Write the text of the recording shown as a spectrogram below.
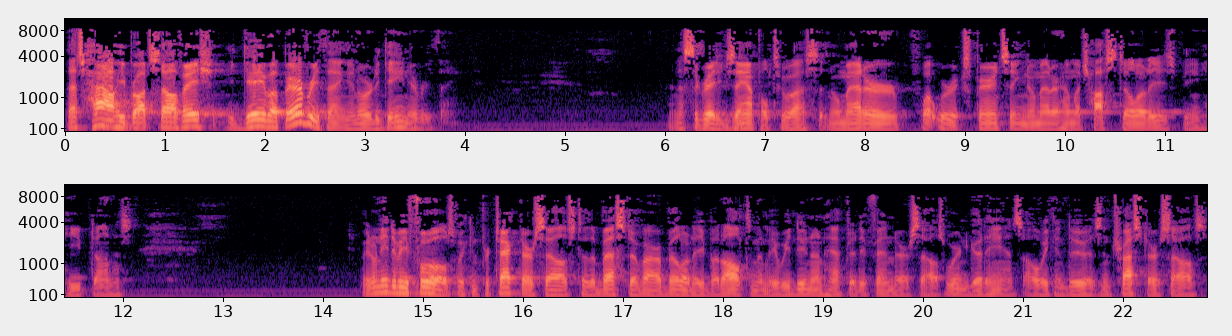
That's how he brought salvation. He gave up everything in order to gain everything. And that's the great example to us that no matter what we're experiencing, no matter how much hostility is being heaped on us, we don't need to be fools. We can protect ourselves to the best of our ability, but ultimately we do not have to defend ourselves. We're in good hands. All we can do is entrust ourselves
